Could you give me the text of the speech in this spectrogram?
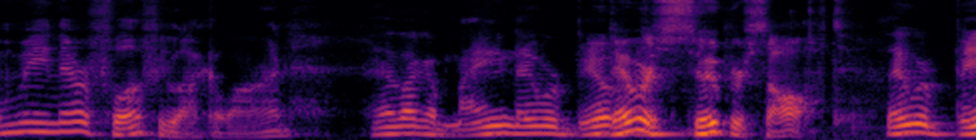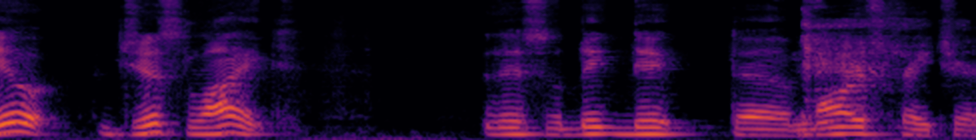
I mean, they were fluffy like a lion. They had like a mane. They were built. They were super soft. They were built just like this big dick uh, Mars creature.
